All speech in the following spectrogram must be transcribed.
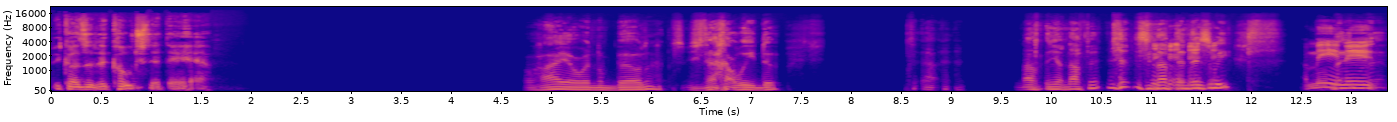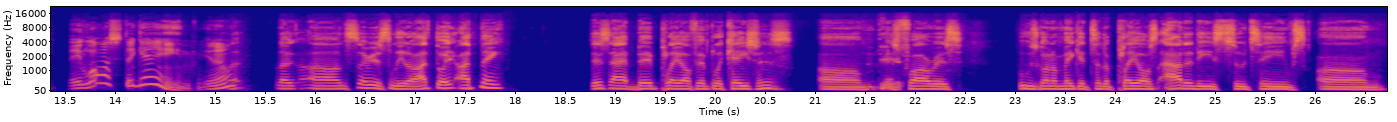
because of the coach that they have. Ohio in the building. Is that how we do? Nothing, you nothing. nothing this week. I mean, they they lost the game. You know, like uh, seriously though, I thought I think this had big playoff implications. Um, as far as who's going to make it to the playoffs out of these two teams. Um,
